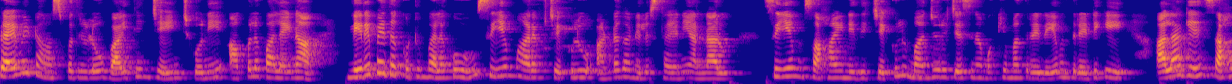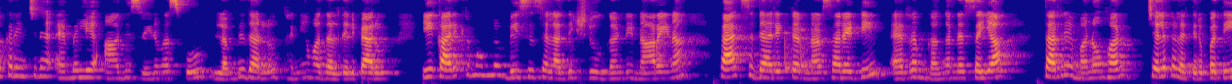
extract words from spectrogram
ప్రైవేట్ ఆసుపత్రిలో వైద్యం చేయించుకొని అప్పుల పాలైన నిరుపేద కుటుంబాలకు సీఎంఆర్ఎఫ్ చెక్కులు అండగా నిలుస్తాయని అన్నారు. సీఎం సహాయ నిధి చెక్కులు మంజూరు చేసిన ముఖ్యమంత్రి రేవంత్ రెడ్డికి అలాగే సహకరించిన ఎమ్మెల్యే ఆది శ్రీనివాస్కు లబ్ధిదారులు ధన్యవాదాలు తెలిపారు. ఈ కార్యక్రమంలో బీసీసీఎల్ అధ్యక్షుడు గండి నారాయణ ఫ్యాక్స్ డైరెక్టర్ నర్సారెడ్డి ఎర్రం గంగన్నసయ్య తర్రె మనోహర్ చిలకల తిరుపతి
